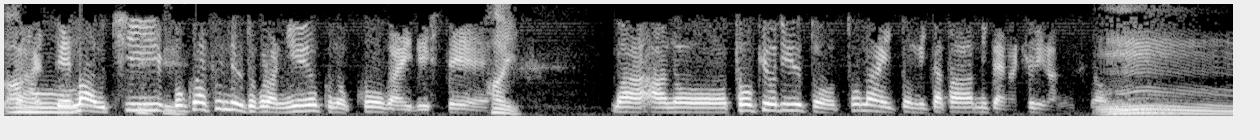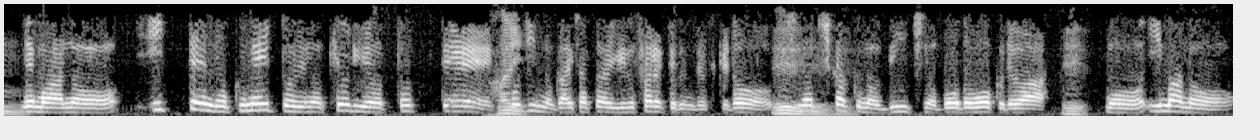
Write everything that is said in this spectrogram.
あのー、で、まあ、うち、僕が住んでるところはニューヨークの郊外でして、はい。まあ、あの、東京でいうと、都内と三鷹みたいな距離なんですよ。うんでも、あの、1.6メートルの距離を取って、個人の外出は許されてるんですけど、はい、うちの近くのビーチのボードウォークでは、えー、もう今の、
